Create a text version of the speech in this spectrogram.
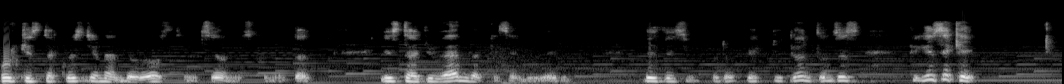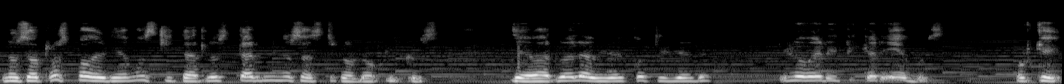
porque está cuestionando dos tensiones como tal y está ayudando a que se libere desde su propia Entonces, fíjese que nosotros podríamos quitar los términos astrológicos, llevarlo a la vida cotidiana y lo verificaríamos. Porque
